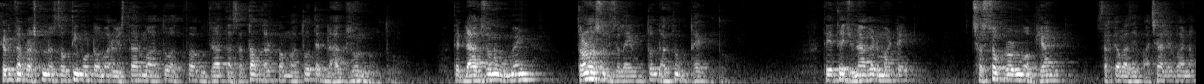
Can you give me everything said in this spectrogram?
ખેડૂતના પ્રશ્નનો સૌથી મોટો અમારા વિસ્તારમાં હતો અથવા ગુજરાતના સત્તા તડકામાં હતો તે ડાર્ક ઝોનનો હતો. તે ડાર્ક ઝોનનું મુવમેન્ટ ત્રણ સુધી ચલાવ્યું હતું ડાર્ક ઝોન ઉઠાઈ હતો. તે રીતે જુનાગઢ માટે છસો કરોડનું અભિયાન સરકાર પાસે પાછા લેવાના.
